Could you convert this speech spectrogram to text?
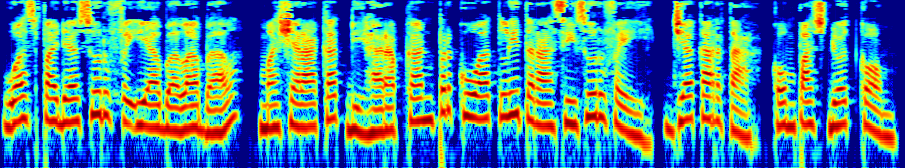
Waspada survei abal-abal, masyarakat diharapkan perkuat literasi survei. Jakarta, Kompas.com.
